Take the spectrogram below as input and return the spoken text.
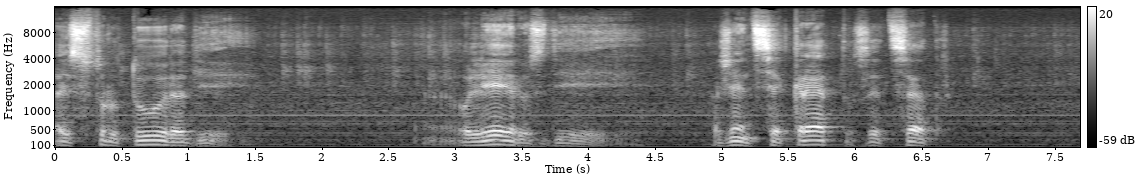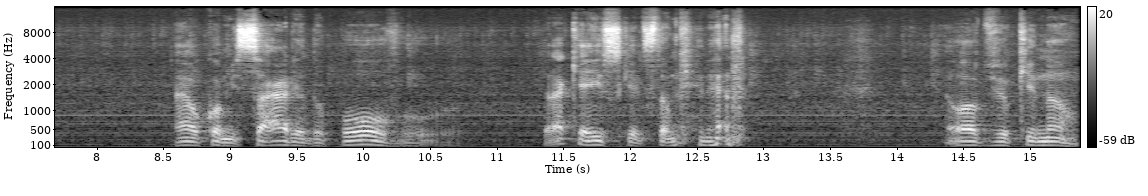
a estrutura de eh, olheiros, de agentes secretos, etc. É, o comissário do povo. Será que é isso que eles estão querendo? É óbvio que não.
